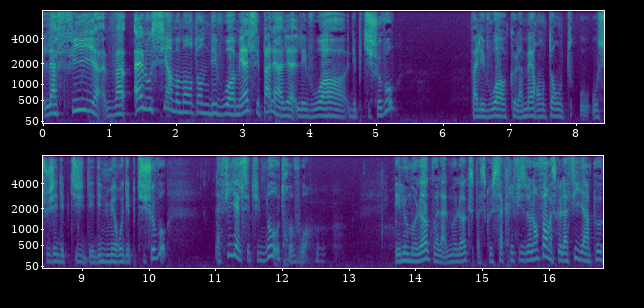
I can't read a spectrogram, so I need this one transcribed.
la fille va elle aussi à un moment entendre des voix, mais elle c'est pas les voix des petits chevaux, enfin les voix que la mère entend au, sujet des petits des numéros des petits chevaux. La fille, elle, c'est une autre voix. Et le Moloch, voilà, le Moloch, c'est parce que sacrifice de l'enfant, parce que la fille a un peu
